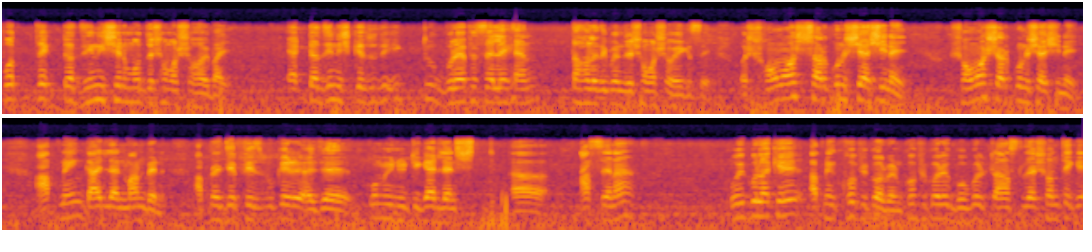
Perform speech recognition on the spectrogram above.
প্রত্যেকটা জিনিসের মধ্যে সমস্যা হয় ভাই। একটা জিনিসকে যদি একটু ঘুরে ফেসে লেখেন, তাহলে দেখবেন যে সমস্যা হয়ে গেছে। বা সমস্যার কোনো শেষই নেই। সমস্যার কোনো শেষই নেই। আপনি গাইডলাইন মানবেন। আপনার যে ফেসবুকের যে কমিউনিটি গাইডলাইন আছে না, ওইগুলাকে আপনি কপি করবেন। কপি করে গুগল ট্রান্সলেশন থেকে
